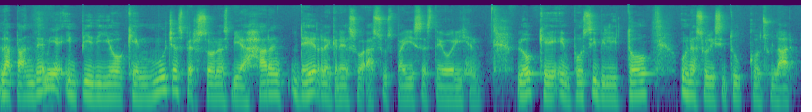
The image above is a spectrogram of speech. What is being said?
La pandemia impidió que muchas personas viajaran de regreso a sus países de origen, lo que imposibilitó una solicitud consular.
